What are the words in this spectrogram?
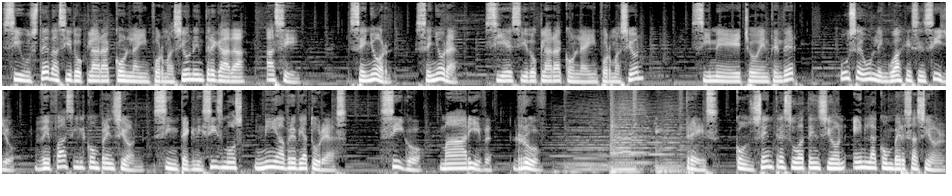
si usted ha sido clara con la información entregada, así. Señor, señora, si he sido clara con la información, si me he hecho entender, use un lenguaje sencillo, de fácil comprensión, sin tecnicismos ni abreviaturas. Sigo, Maariv, Ruv. 3. Concentre su atención en la conversación.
